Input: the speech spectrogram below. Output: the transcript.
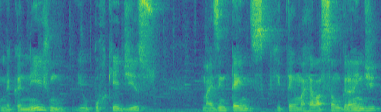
o mecanismo e o porquê disso, mas entende-se que tem uma relação grande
